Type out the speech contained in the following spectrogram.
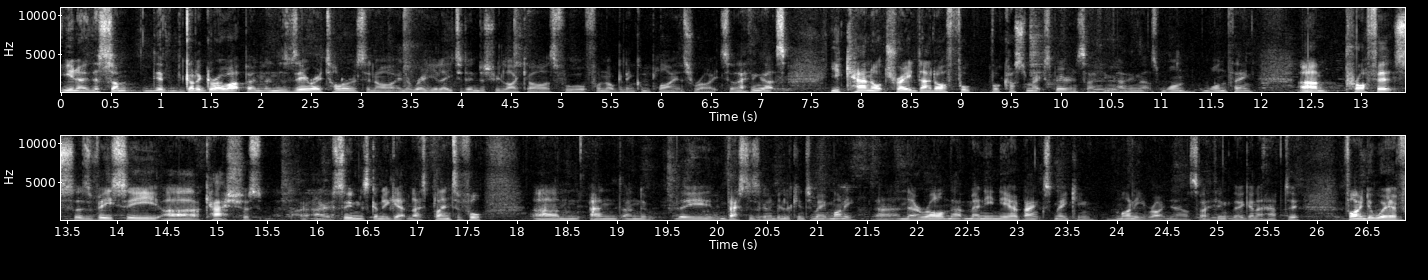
you know, there's some they've got to grow up, and, and, there's zero tolerance in our in a regulated industry like ours for for not getting compliance right. So I think that's you cannot trade that off for, for customer experience. I think I think that's one one thing. Um, profits as VC uh, cash, I assume it's going to get less plentiful um, and, and the, the, investors are going to be looking to make money. Uh, and there aren't that many neobanks making money right now, so I think they're going to have to find a way of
